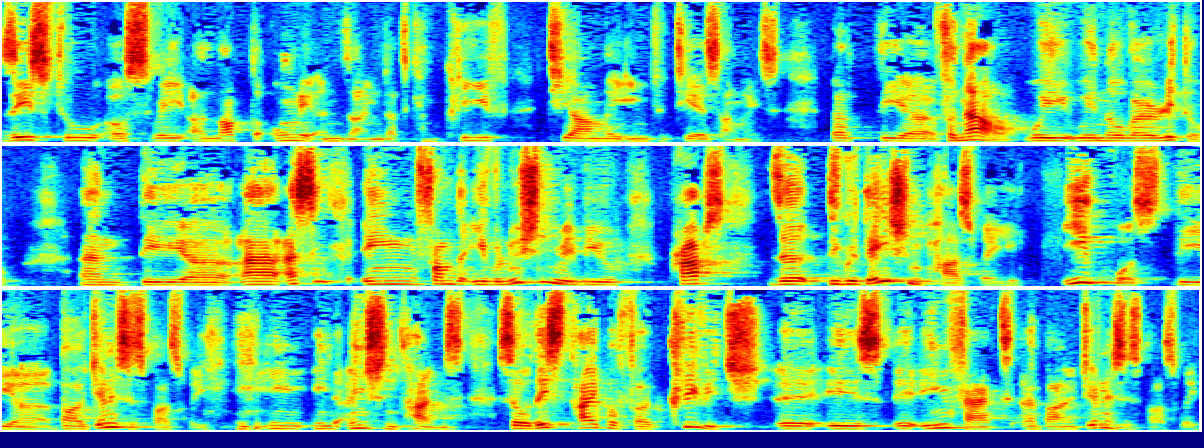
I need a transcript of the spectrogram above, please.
these two or three are not the only enzyme that can cleave tRNA into TS-RNAs. But the, uh, for now, we, we know very little. And the, uh, I think in, from the evolutionary view, perhaps the degradation pathway equals the uh, biogenesis pathway in, in ancient times. So this type of uh, cleavage uh, is uh, in fact a biogenesis pathway.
